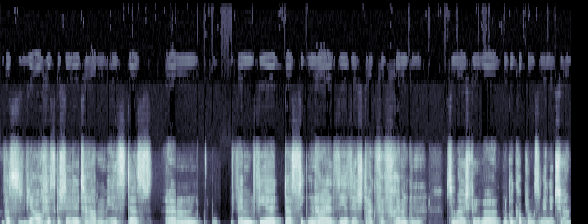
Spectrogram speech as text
was wir auch festgestellt haben, ist, dass ähm, wenn wir das Signal sehr, sehr stark verfremden, zum Beispiel über einen Rückkopplungsmanager,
